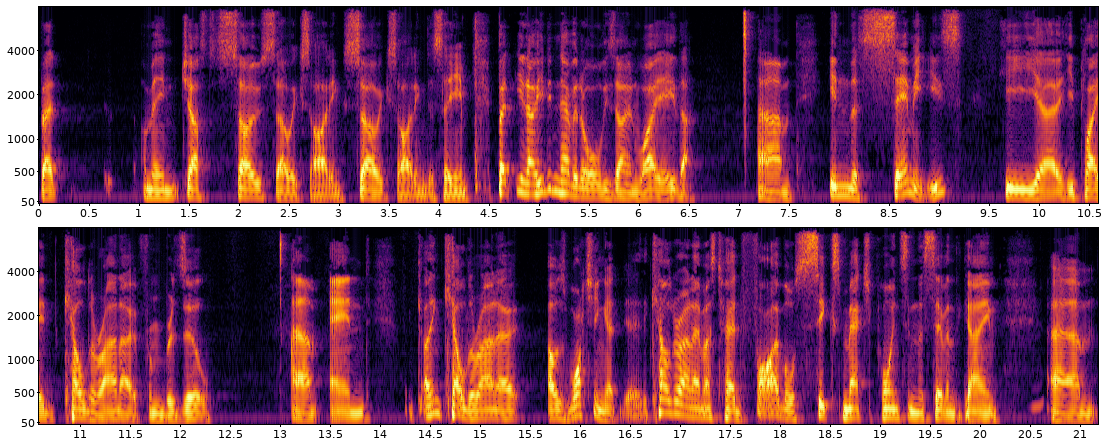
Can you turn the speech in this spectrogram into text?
but I mean, just so so exciting, so exciting to see him. But you know, he didn't have it all his own way either. Um, in the semis, he uh, he played Calderano from Brazil, um, and I think Calderano. I was watching it. Calderano must have had five or six match points in the seventh game. Um,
